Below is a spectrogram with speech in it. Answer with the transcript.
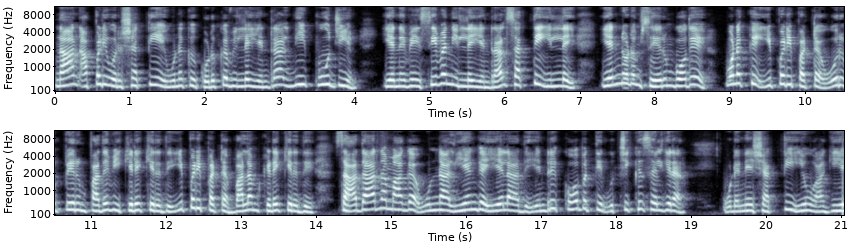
நான் அப்படி ஒரு சக்தியை உனக்கு கொடுக்கவில்லை என்றால் நீ பூஜ்யம். எனவே சிவன் இல்லை என்றால் சக்தி இல்லை. என்னுடன் சேரும்போதே உனக்கு இப்படிப்பட்ட ஒரு பெரும் பதவி கிடைக்கிறது. இப்படிப்பட்ட பலம் கிடைக்கிறது. சாதாரணமாக உன்னால் இயங்க இயலாது என்று கோபத்தின் உச்சிக்கு செல்கிறார். உடனே சக்தியும் ஆகிய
